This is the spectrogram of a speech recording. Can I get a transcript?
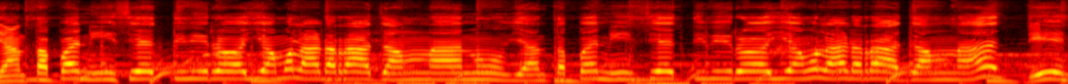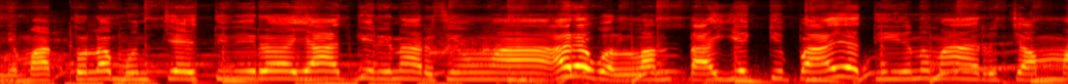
ఎంత పని చేతివిరో యమలాడరాజన్న నువ్వు ఎంత పని చేతివిరో యమలాడ దీని దేని మత్తుల ముంచేతివిరో యాదగిరి నరసింహ. అరే ఒళ్ళంతా ఎక్కిపాయ తీను మారుచమ్మ.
